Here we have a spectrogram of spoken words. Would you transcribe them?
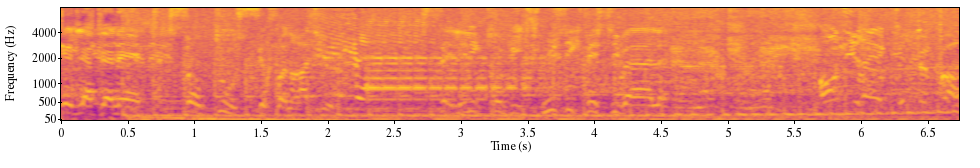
De la planète. Sont tous sur Fun Radio. C'est l'Electrobeats Music Festival. En direct de Port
